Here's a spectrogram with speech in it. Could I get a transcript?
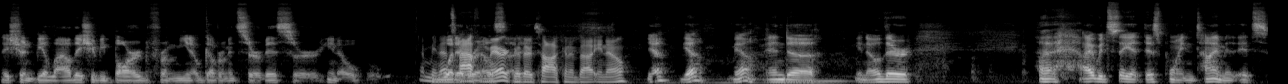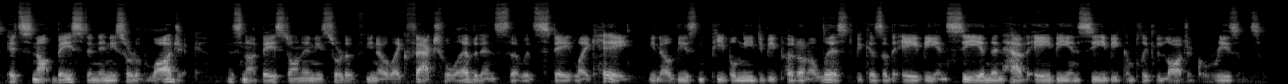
they shouldn't be allowed. They should be barred from, you know, government service or, you know, I mean, that's half America they're talking about, you know? yeah, yeah, yeah. And uh, you know, they're. Uh, I would say at this point in time, it's it's not based in any sort of logic. It's not based on any sort of you know like factual evidence that would state like, hey, you know, these people need to be put on a list because of A, B, and C, and then have A, B, and C be completely logical reasons.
